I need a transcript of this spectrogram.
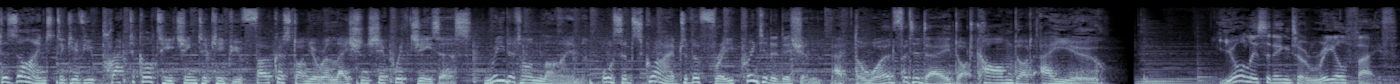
designed to give you practical teaching to keep you focused on your relationship with Jesus. Read it online or subscribe to the free printed edition at thewordfortoday.com.au. You're listening to Real Faith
